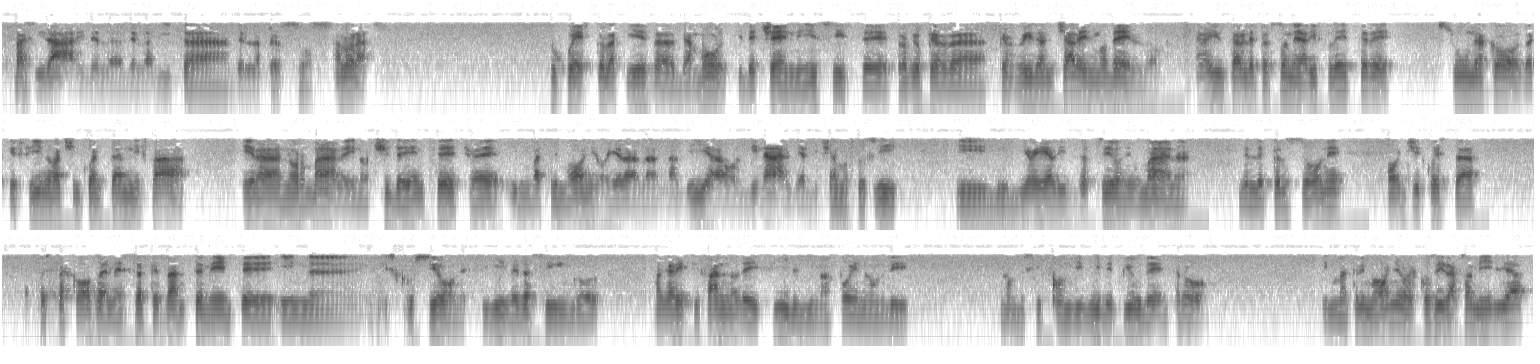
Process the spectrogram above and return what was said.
basilari della, della, vita della persona. Allora, su questo la Chiesa da molti decenni insiste proprio per, per rilanciare il modello, per aiutare le persone a riflettere su una cosa che fino a 50 anni fa era normale in Occidente, cioè il matrimonio era la, la via ordinaria, diciamo così, di, di, di, realizzazione umana delle persone, oggi questa, questa cosa è messa pesantemente in, in, discussione, si vive da single, magari si fanno dei figli ma poi non li, non li si condivide più dentro il matrimonio e così la famiglia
